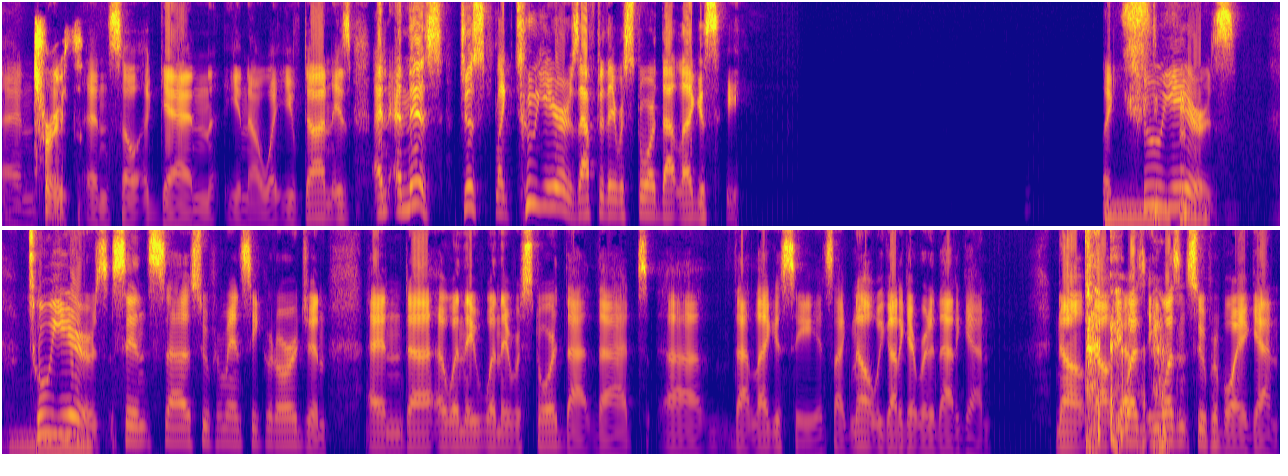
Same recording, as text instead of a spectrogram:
and Truth. and, and so again you know what you've done is and and this just like two years after they restored that legacy. Like two years. Two years since uh, superman's secret origin and uh, when they when they restored that that uh, that legacy. It's like no we got to get rid of that again. No, no, he was he wasn't Superboy again.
